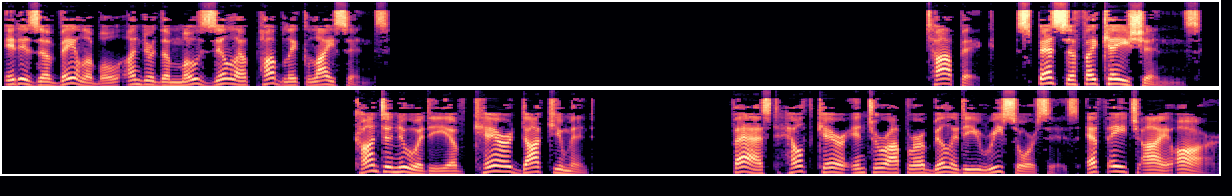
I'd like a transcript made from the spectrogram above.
It is available under the Mozilla Public License. Topic: Specifications. Continuity of care document. Fast Healthcare Interoperability Resources FHIR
